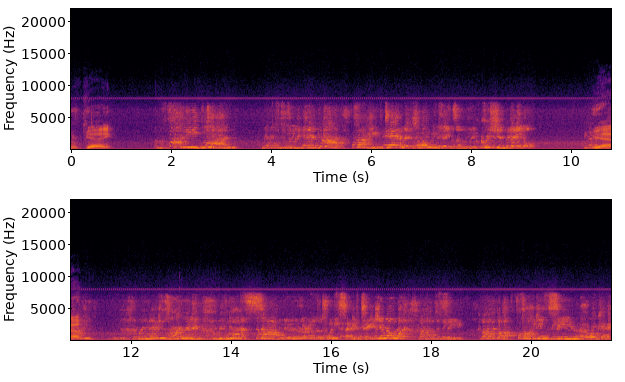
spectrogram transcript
okay I'm fucking done. We have to do it again. God fucking damn it. Throwing things on me. Christian Bale. yeah My neck is hurting. We've got to stop. They're on the 22nd take. You know what? Cut the scene. Cut the fucking scene, okay?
